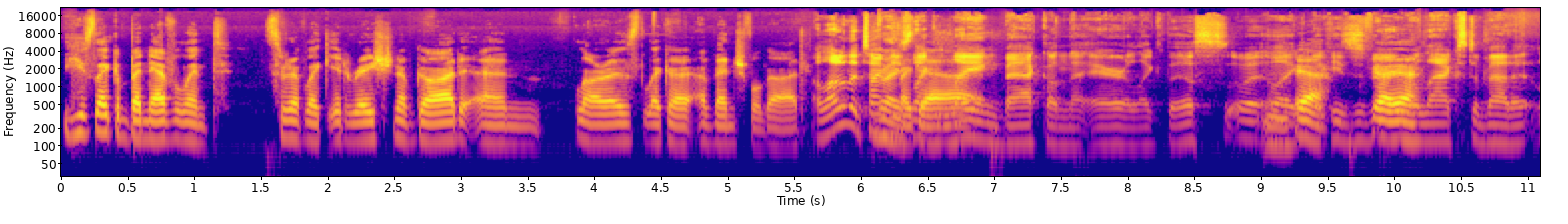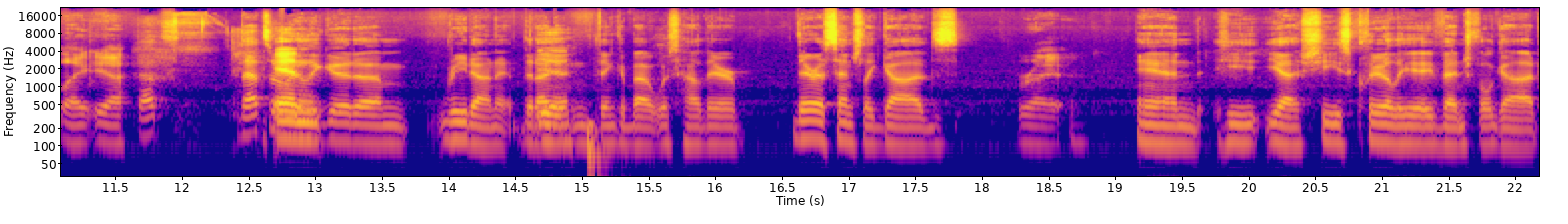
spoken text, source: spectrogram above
he's like a benevolent sort of like iteration of God, and Lara's like a, a vengeful God. A lot of the time Right. he's Like, like uh, laying back on the air like this. Like, Mm. Yeah. like he's very yeah. relaxed about it. Like yeah. that's that's a And- really good um, read on it that I didn't think about was how they're they're essentially gods, Right. and he yeah she's clearly a vengeful god.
